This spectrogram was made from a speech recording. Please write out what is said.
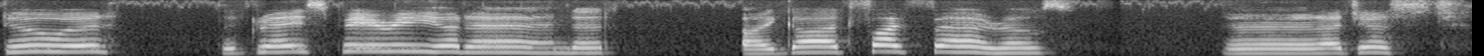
do it. The grace period ended. I got five pharaohs, and I just.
